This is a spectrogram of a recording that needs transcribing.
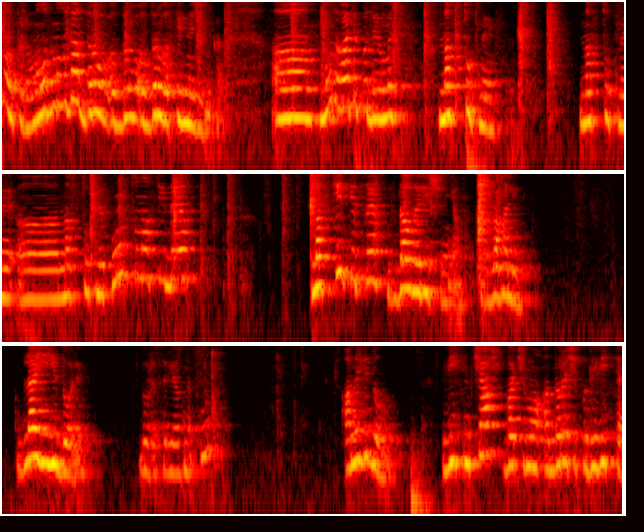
Ну, кажу, молода, здорова, здорова, здорова сильна жінка. А, ну, давайте подивимось. Наступний, наступний, е, наступний пункт у нас йде. Наскільки це вдале рішення взагалі для її долі? Дуже серйозний пункт. А невідомо. Вісім чаш, бачимо, до речі, подивіться,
